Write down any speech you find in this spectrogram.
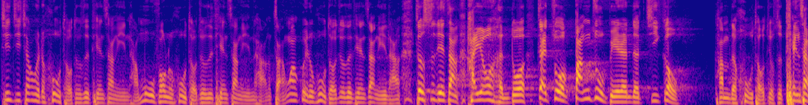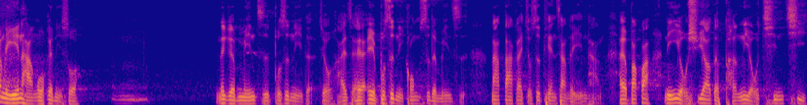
金鸡教会的户头都是天上银行，牧风的户头就是天上银行，展望会的户头就是天上银行。这世界上还有很多在做帮助别人的机构，他们的户头就是天上的银行。我跟你说，那个名字不是你的，就还是也不是你公司的名字，那大概就是天上的银行。还有包括你有需要的朋友亲戚，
